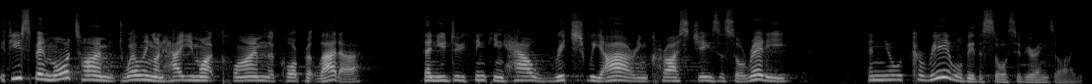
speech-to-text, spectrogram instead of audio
If you spend more time dwelling on how you might climb the corporate ladder than you do thinking how rich we are in Christ Jesus already, then your career will be the source of your anxiety.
